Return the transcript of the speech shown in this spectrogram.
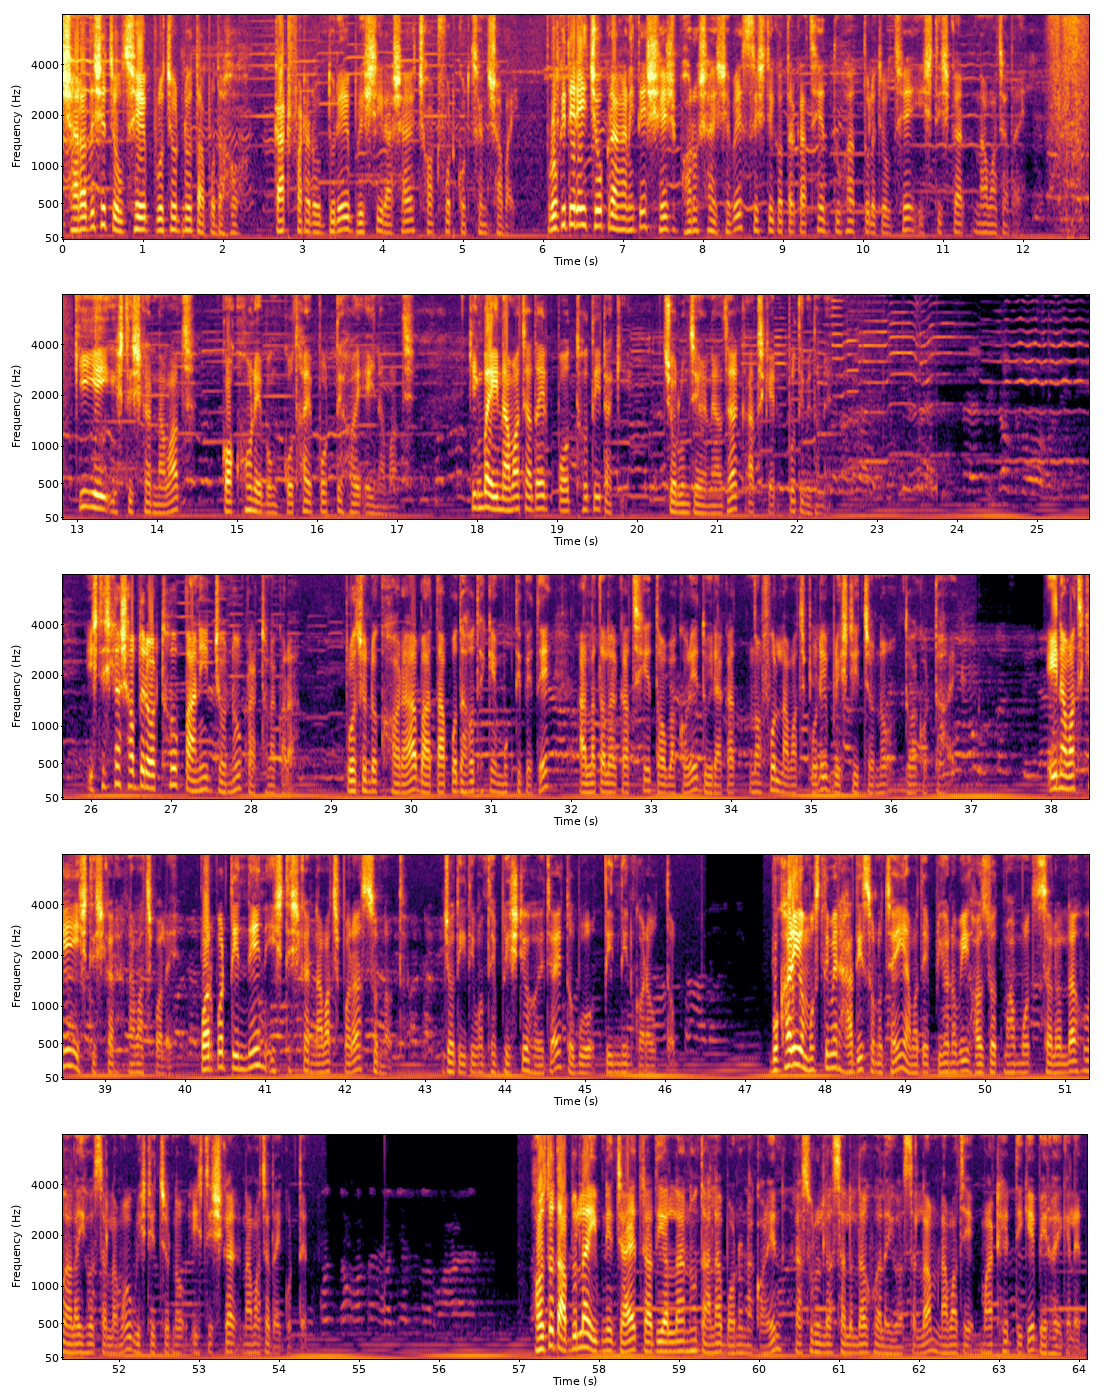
সারা দেশে চলছে প্রচণ্ড তাপদাহ। কাঠফাটা রোদ্দুরে বৃষ্টির আশায় ছটফট করছেন সবাই। প্রকৃতির এই চোখ রাঙানিতে শেষ ভরসা হিসেবে সৃষ্টিকর্তার কাছে দুহাত তুলে চলছে ইস্তিষ্কার নামাজ আদায়। কি এই ইস্তিষ্কার নামাজ? কখন এবং কোথায় পড়তে হয় এই নামাজ? কিংবা এই নামাজ আদায়ের পদ্ধতিটা কি? চলুন জেনে নেওয়া যাক আজকের প্রতিবেদনে। ইস্তিস্কার শব্দের অর্থ পানির জন্য প্রার্থনা করা। প্রচণ্ড খরা বা তাপদাহ থেকে মুক্তি পেতে আল্লাহ তালার কাছে তবা করে দুই রাকাত নফল নামাজ পড়ে বৃষ্টির জন্য দোয়া করতে হয়। এই নামাজকে ইস্তিস্কার নামাজ বলে। পরপর তিন দিন ইস্তিস্কার নামাজ পড়া সুন্নত। যদি ইতিমধ্যে বৃষ্টিও হয়ে যায়, তবুও তিন দিন করা উত্তম। বুখারি ও মুসলিমের হাদিস অনুযায়ী আমাদের প্রিয় নবী হজরত মোহাম্মদ সাল্লাহু আলাইহাসাল্লামও বৃষ্টির জন্য ইস্তিস্কার নামাজ আদায় করতেন। হজরত আবদুল্লাহ ইবনে জায়েদ রাদি আল্লাহনু তালা বর্ণনা করেন, রাসুলুল্লাহ সাল্লাহু আলাইসাল্লাম নামাজে মাঠের দিকে বের হয়ে গেলেন।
